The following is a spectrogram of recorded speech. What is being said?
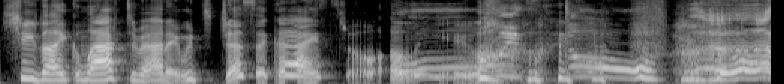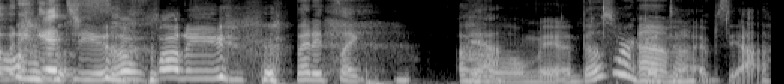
she like laughed about it, which Jessica, I still owe you. Oh, I'm gonna get you. So funny. but it's like, Yeah. Oh man, those were good Um, times. Yeah.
